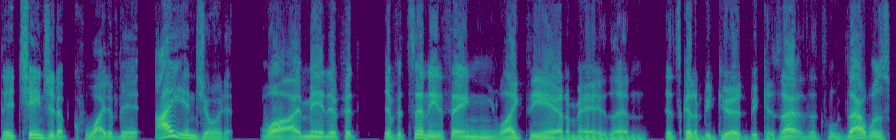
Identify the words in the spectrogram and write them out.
they change it up quite a bit. I enjoyed it. Well, I mean, if it if it's anything like the anime, then it's gonna be good because that that, that was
